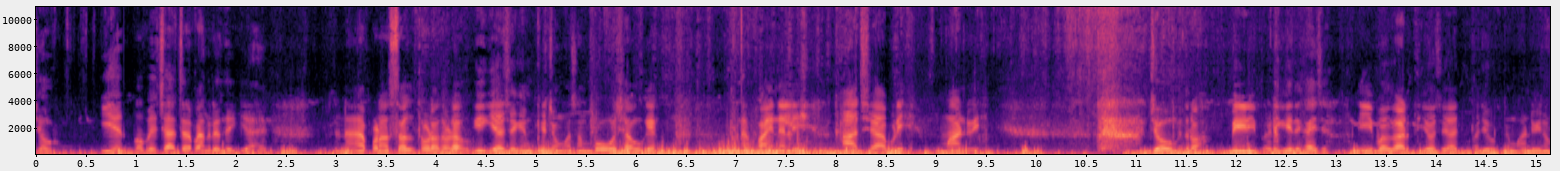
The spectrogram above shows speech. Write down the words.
જો એ બે ચાર ચાર પાંદડે થઈ ગયા છે. અને આ પણ અસલ થોડા થોડા ઉગી ગયા છે, કેમ કે ચોમાસામાં બહુ ઓછા ઉગે. અને ફાઇનલી આ છે આપણી માંડવી. જો, મિત્રો પીળી પડી ગઈ દેખાય છે? એ બગાડ થયો છે આજુબાજુ વખતે માંડવીનો.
